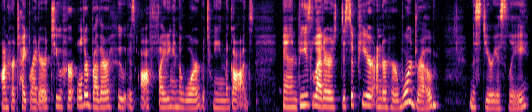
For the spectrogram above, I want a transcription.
on her typewriter to her older brother who is off fighting in the war between the gods. And these letters disappear under her wardrobe mysteriously.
